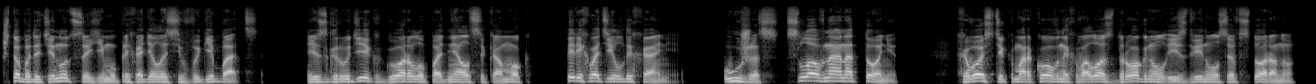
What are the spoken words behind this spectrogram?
Чтобы дотянуться, ему приходилось выгибаться. Из груди к горлу поднялся комок, перехватил дыхание. Ужас, словно она тонет. Хвостик морковных волос дрогнул и сдвинулся в сторону.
